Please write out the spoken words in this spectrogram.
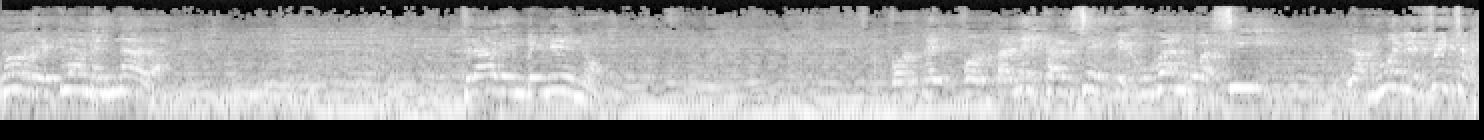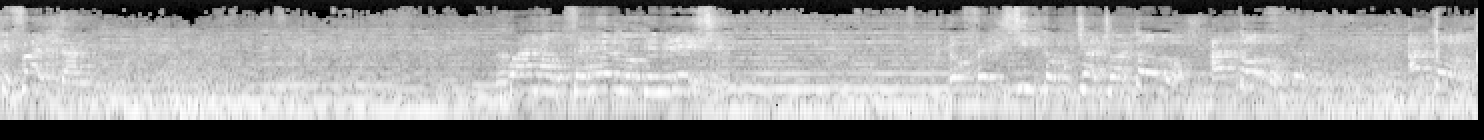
no reclamen nada, traguen veneno, fortalezcanse que jugando así las nueve fechas que faltan van a obtener lo que merecen. Los felicito muchachos a todos, a todos, a todos.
